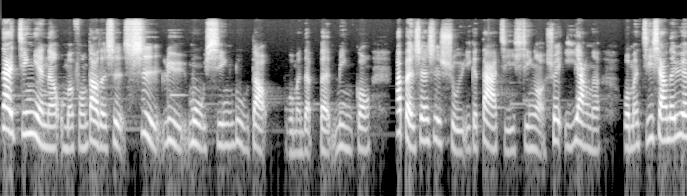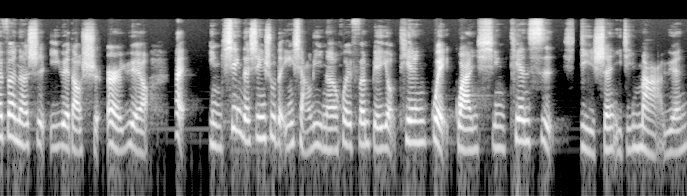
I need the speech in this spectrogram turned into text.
在今年呢，我们逢到的是四绿木星入到我们的本命宫，它本身是属于一个大吉星哦，所以一样呢。我们吉祥的月份呢，是一月到十二月哦。那隐性的星数的影响力呢，会分别有天贵、官星、天四、喜神以及马元。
